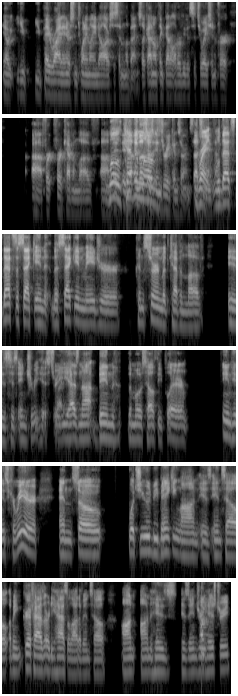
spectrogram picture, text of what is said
you know you you pay Ryan Anderson twenty million dollars to sit on the bench. Like I don't think that'll ever be the situation for. Uh, for for Kevin Love, um, Well, it- it- Kevin unless Love- there's injury concerns, that's right. Well, that's that's the second the second major concern with Kevin Love is his injury history. Right. He has not been the most healthy player in his career, and so what you would be banking on is intel. I mean, Griff has already has a lot of intel on on his his injury history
